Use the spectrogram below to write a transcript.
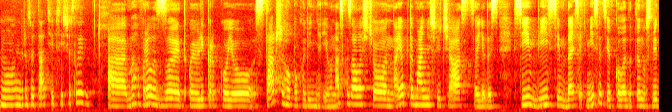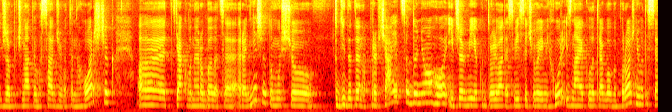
Ну і в результаті всі щасливі. А Ми говорили з такою лікаркою старшого покоління, і вона сказала, що найоптимальніший час це є десь 7, 8, 10 місяців, коли дитину слід вже починати висаджувати на горщик. Е, Як вони робили це раніше, тому що тоді дитина привчається до нього і вже вміє контролювати свій сечовий міхур і знає, коли треба випорожнюватися.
